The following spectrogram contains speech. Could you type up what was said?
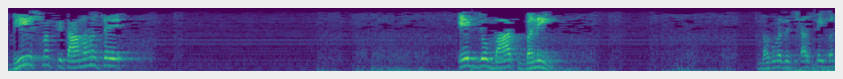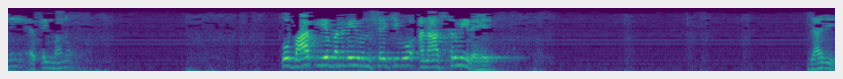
भीष्म पितामह से एक जो बात बनी, भगवत इच्छा से ही बनी, ऐसे ही मानो। वो बात ये बन गई उनसे कि वो अनाश्रमी रहे। जा जी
